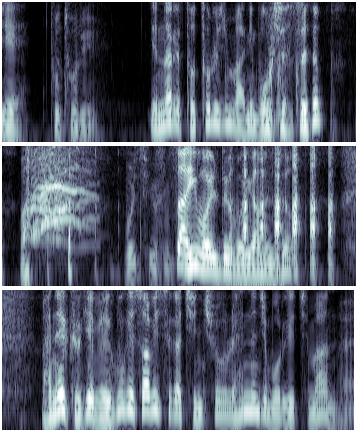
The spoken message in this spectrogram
예. 도토리. 옛날에 도토리 좀 많이 모으셨어요? 뭐 지금 싸이월드 뭐 하면서 만약에 그게 외국의 서비스가 진출을 했는지 모르겠지만 네.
